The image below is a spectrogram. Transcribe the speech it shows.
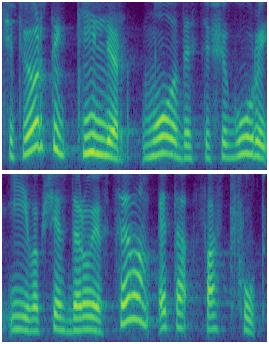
Четвертый киллер молодости, фигуры и вообще здоровья в целом – это фастфуд.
